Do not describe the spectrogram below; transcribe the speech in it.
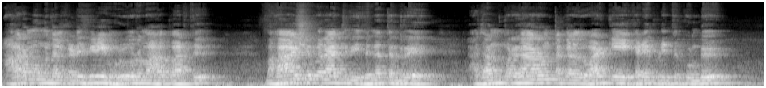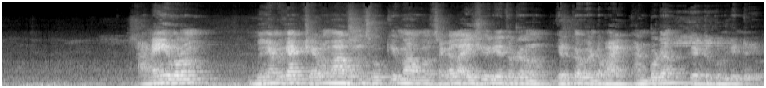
ஆரம்பம் முதல் கடைசி வரை முழுவதுமாக பார்த்து மகா சிவராத்திரி தினத்தன்று அதன் பிரகாரம் தங்களது வாழ்க்கையை கடைபிடித்து கொண்டு அனைவரும் மிக மிக க்ஷேமமாகவும் சௌக்கியமாகவும் சகல ஐஸ்வர்யத்துடன் இருக்க வேண்டுமாய் அன்புடன் கேட்டுக்கொள்கின்றேன்.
